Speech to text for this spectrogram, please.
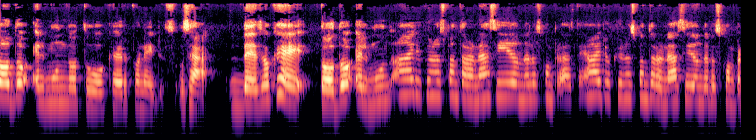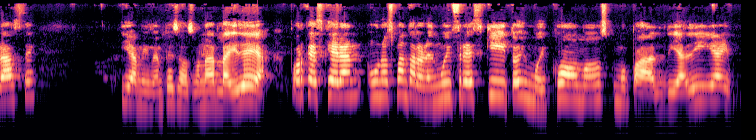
todo el mundo tuvo que ver con ellos. O sea, de eso que todo el mundo, ay, yo quiero unos pantalones así, ¿dónde los compraste? Ay, yo quiero unos pantalones así, ¿dónde los compraste? Y a mí me empezó a sonar la idea, porque es que eran unos pantalones muy fresquitos y muy cómodos, como para el día a día, y,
